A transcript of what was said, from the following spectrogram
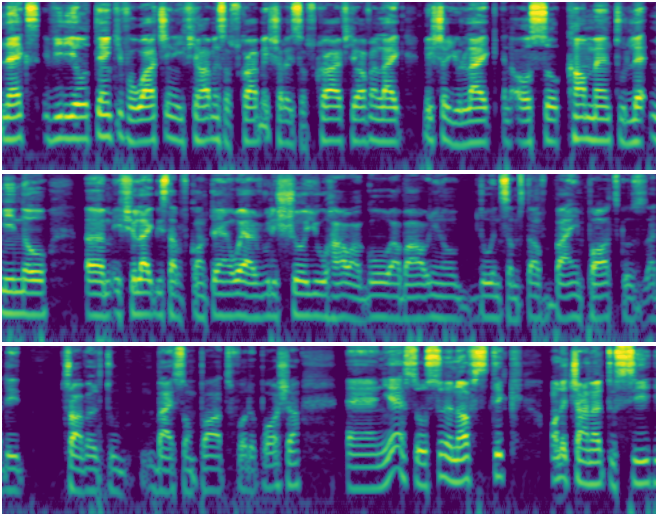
next video. Thank you for watching. If you haven't subscribed make sure you subscribe. If you haven't liked make sure you like and also comment to let me know um, if you like this type of content where I really show you how I go about you know doing some stuff buying parts because I did travel to buy some parts for the Porsche. And yeah so soon enough stick on the channel to see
